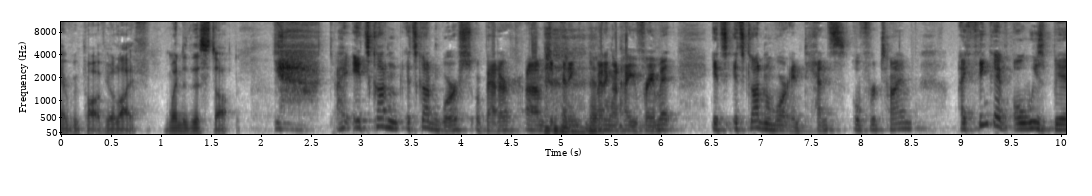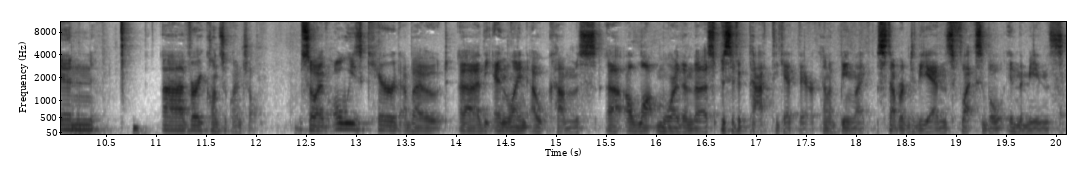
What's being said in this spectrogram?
every part of your life? When did this start? Yeah, I, it's gotten it's gotten worse or better, um, depending depending on how you frame it. It's it's gotten more intense over time. I think I've always been uh, very consequential. So I've always cared about uh, the end line outcomes uh, a lot more than the specific path to get there. Kind of being like stubborn to the ends, flexible in the means.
